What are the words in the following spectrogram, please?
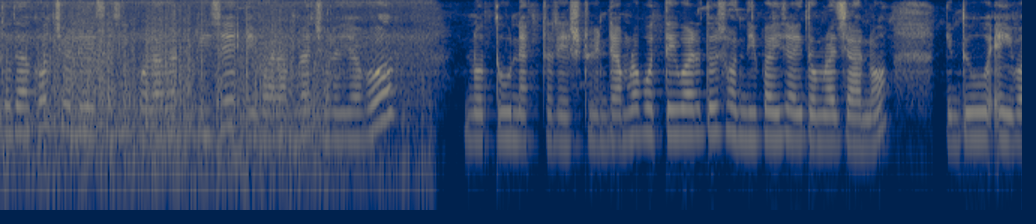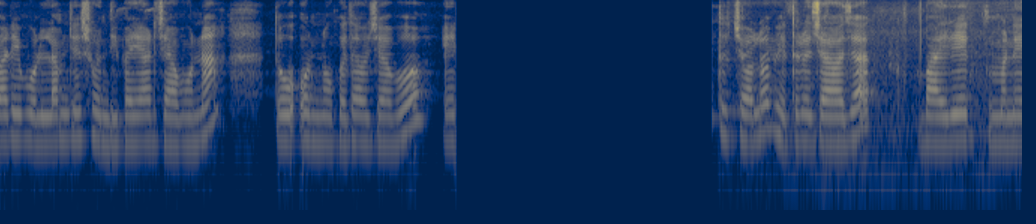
তো দেখো, চলে এসেছি কোলাঘাট ব্রিজে এবার আমরা চলে যাব নতুন একটা রেস্টুরেন্টে আমরা প্রত্যেকবারে তো সন্দীপাই যাই, তোমরা জানো। কিন্তু এইবারে বললাম যে সন্দীপাই আর যাব না, তো অন্য কোথাও যাব। তো চলো, ভেতরে যাওয়া যাক। বাইরের মানে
